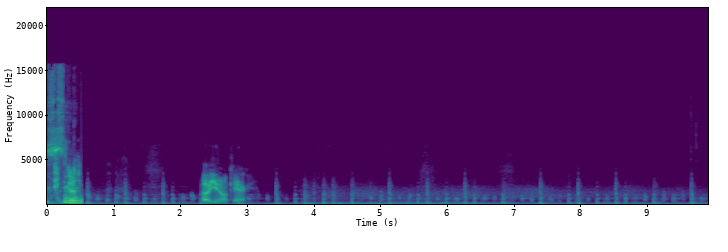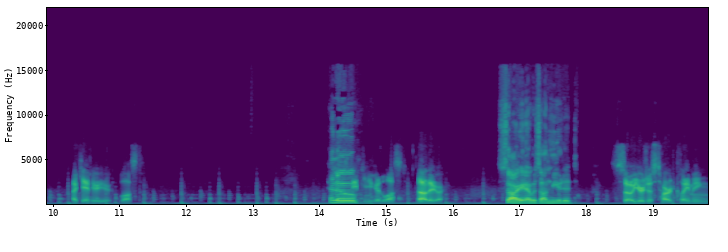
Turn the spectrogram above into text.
Say Oh, you don't care. I can't hear you. Lost. Hello. Steve, can you hear the lost? Oh, there you are. Sorry, I was unmuted. So you're just hard claiming.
